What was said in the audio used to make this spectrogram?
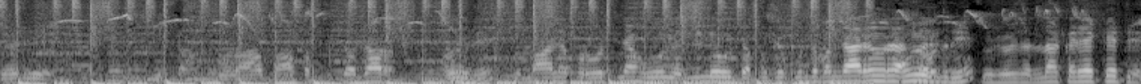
ಹೇಳ್ರಿ ಸಿದ್ಧದಾರ ಹೌದ್ರಿ. ಹಿಮಾಲಯ ಪರ್ವತನ್ಯಾಗ ಹೋಗಿ ಎಲ್ಲೆಲ್ಲೋ ತಪಸ್ಸು ಕುಂತ ಬಂದಾರ ಇವ್ರ ಹೌದ್ರಿ ಕರೆಯಕೈತ್ರಿ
